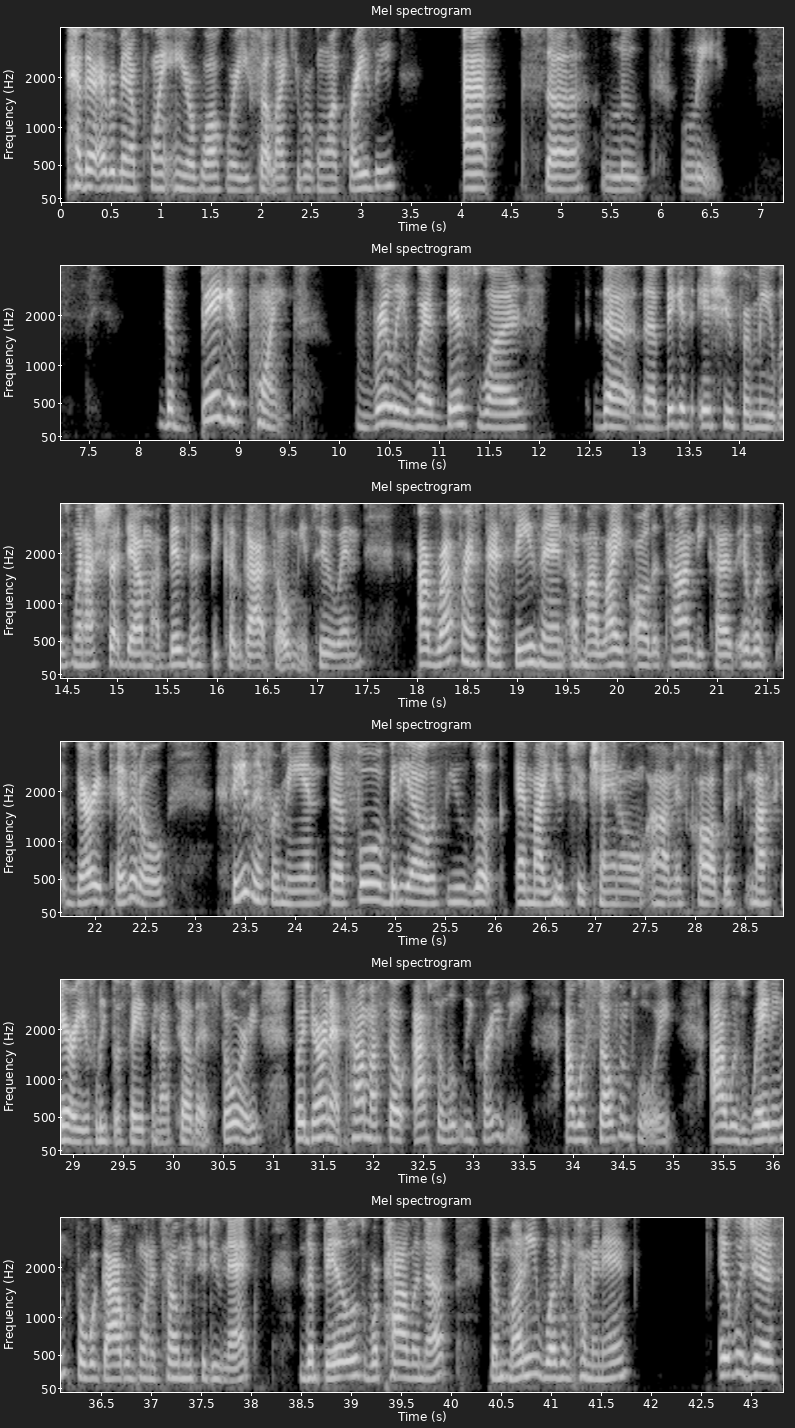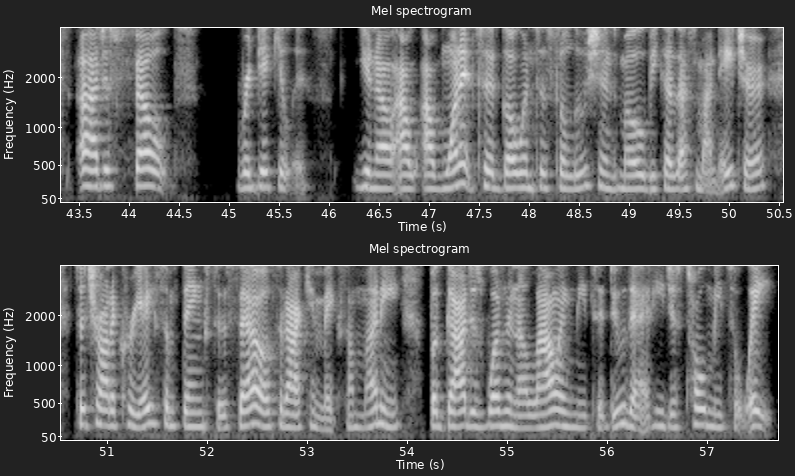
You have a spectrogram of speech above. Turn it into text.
Had there ever been a point in your walk where you felt like you were going crazy? Absolutely. The biggest point, really, where this was the the biggest issue for me was when I shut down my business because God told me to and I reference that season of my life all the time because it was very pivotal season for me. And the full video, if you look at my YouTube channel, um, it's called this My Scariest Leap of Faith, and I tell that story. But during that time, I felt absolutely crazy. I was self-employed. I was waiting for what God was going to tell me to do next. The bills were piling up. The money wasn't coming in. It was just, I just felt ridiculous you know I, I wanted to go into solutions mode because that's my nature to try to create some things to sell so that i can make some money. But god just wasn't allowing me to do that. He just told me to wait.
